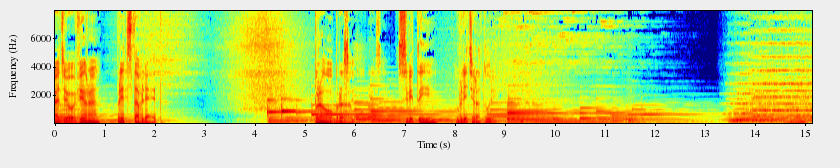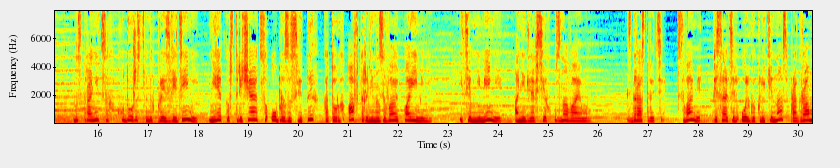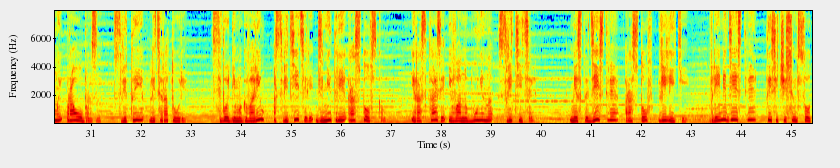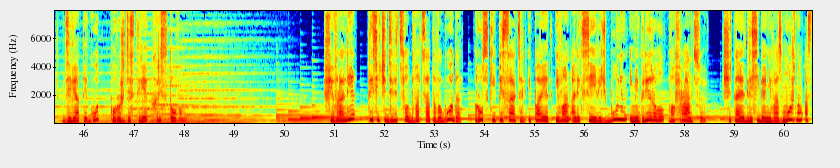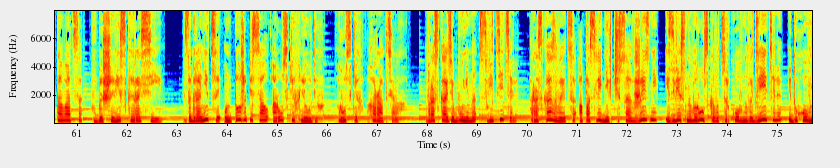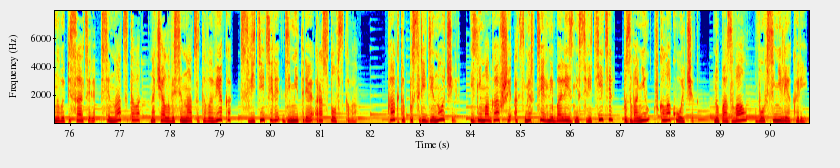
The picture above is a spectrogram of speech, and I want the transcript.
Радио «Вера» представляет Прообразы. Святые в литературе. На страницах художественных произведений нередко встречаются образы святых, которых авторы не называют по имени, и тем не менее они для всех узнаваемы. Здравствуйте! С вами писатель Ольга Клюкина с программой «Прообразы. Святые в литературе». Сегодня мы говорим о святителе Дмитрии Ростовском и рассказе Ивана Бунина «Святитель». Место действия – Ростов Великий. Время действия – 1709 год по Рождестве Христовом. В феврале 1920 года русский писатель и поэт Иван Алексеевич Бунин эмигрировал во Францию, считая для себя невозможным оставаться в большевистской России. За границей он тоже писал о русских людях, русских характерах. В рассказе Бунина «Святитель» рассказывается о последних часах жизни известного русского церковного деятеля и духовного писателя XVII – начала XVIII века святителя Дмитрия Ростовского. Как-то посреди ночи изнемогавший от смертельной болезни святитель позвонил в колокольчик, но позвал вовсе не лекарей.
